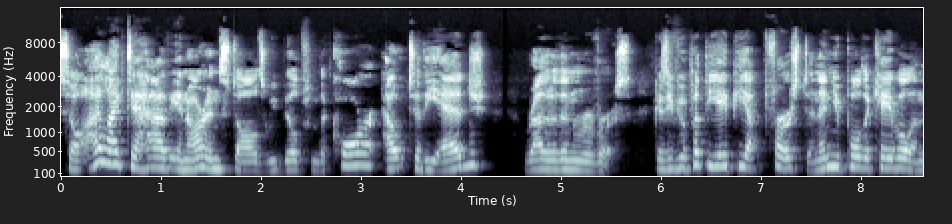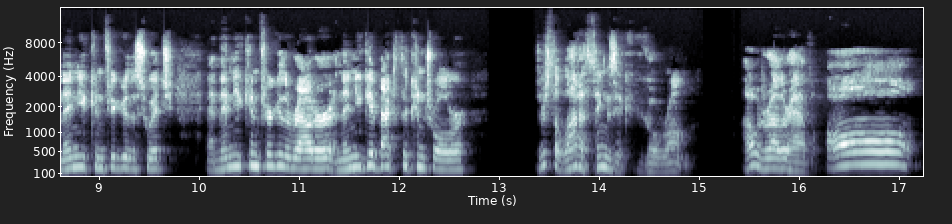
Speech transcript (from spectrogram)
So I like to have in our installs, we build from the core out to the edge rather than reverse. Because if you put the AP up first and then you pull the cable and then you configure the switch and then you configure the router and then you get back to the controller, there's a lot of things that could go wrong. I would rather have all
